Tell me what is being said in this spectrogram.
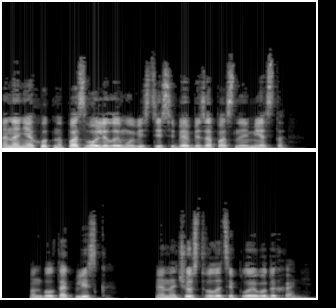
она неохотно позволила ему вести себя в безопасное место. Он был так близко. Она чувствовала тепло его дыхания.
